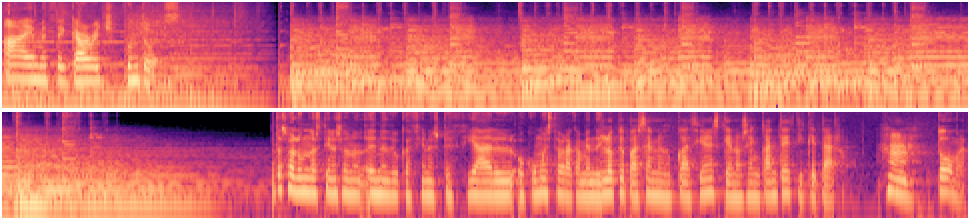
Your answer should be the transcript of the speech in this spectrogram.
amcgarage.es. ¿Cuántos alumnos tienes en, en educación especial o cómo está ahora cambiando? Lo que pasa en educación es que nos encanta etiquetar. Hmm. Toma.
